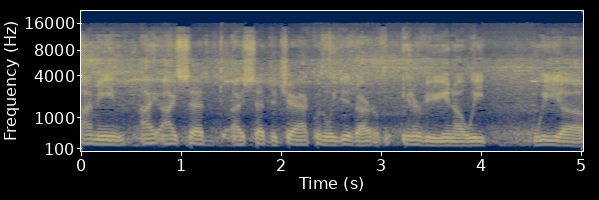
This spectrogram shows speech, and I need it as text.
I mean, I, I said, I said to Jack when we did our interview, you know, we we uh,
